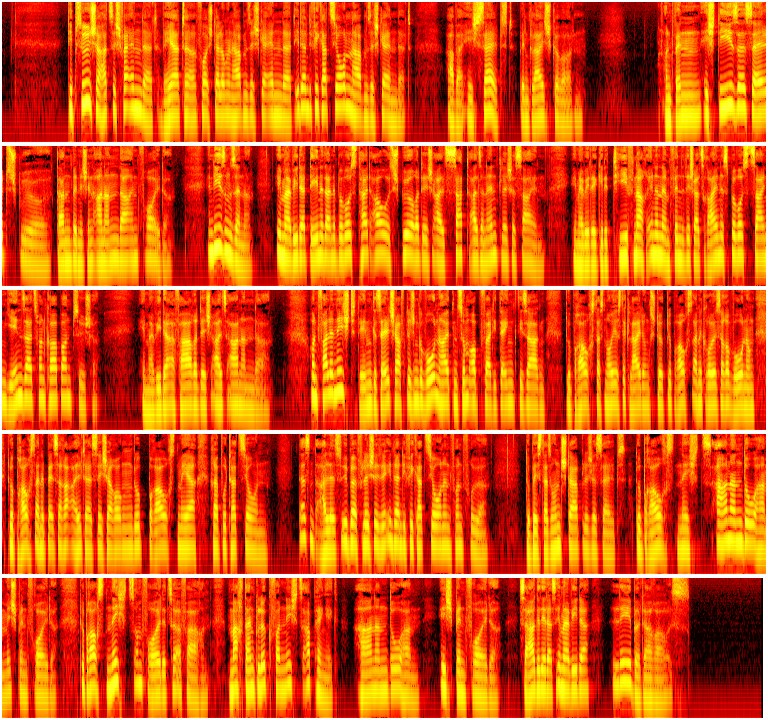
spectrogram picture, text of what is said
Die Psyche hat sich verändert, Werte, Vorstellungen haben sich geändert, Identifikationen haben sich geändert. Aber ich selbst bin gleich geworden. Und wenn ich dieses selbst spüre, dann bin ich in Ananda in Freude. In diesem Sinne, immer wieder dehne deine Bewusstheit aus, spüre dich als satt, als unendliches Sein. Immer wieder gehe tief nach innen, empfinde dich als reines Bewusstsein jenseits von Körper und Psyche. Immer wieder erfahre dich als Ananda und falle nicht den gesellschaftlichen Gewohnheiten zum Opfer, die denken, die sagen, du brauchst das neueste Kleidungsstück, du brauchst eine größere Wohnung, du brauchst eine bessere Alterssicherung, du brauchst mehr Reputation. Das sind alles überflüssige Identifikationen von früher. Du bist das unsterbliche Selbst. Du brauchst nichts. Anandoham, ich bin Freude. Du brauchst nichts, um Freude zu erfahren. Mach dein Glück von nichts abhängig. Anandoham, ich bin Freude. Sage dir das immer wieder, lebe daraus.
